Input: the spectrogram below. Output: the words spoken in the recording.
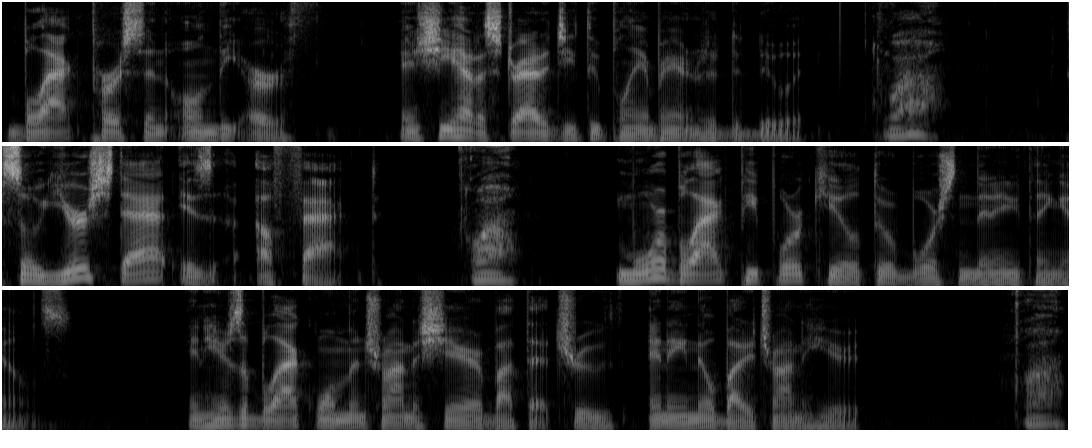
black person on the earth, and she had a strategy through Planned Parenthood to do it. wow, So your stat is a fact. wow. More black people are killed through abortion than anything else. And here's a black woman trying to share about that truth, and ain't nobody trying to hear it. Wow.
